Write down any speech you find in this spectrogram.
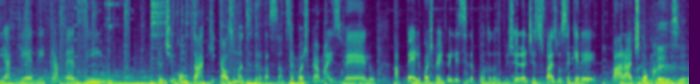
e aquele cafezinho. Se eu te contar que causa uma desidratação, que você pode ficar mais velho, a pele pode ficar envelhecida por conta do refrigerante, isso faz você querer parar de Aí tomar? pesa.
